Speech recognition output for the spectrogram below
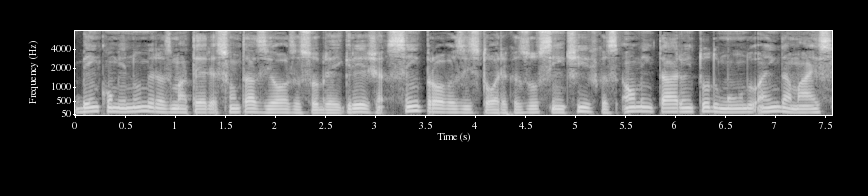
bem como inúmeras matérias fantasiosas sobre a Igreja, sem provas históricas ou científicas, aumentaram em todo o mundo ainda mais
